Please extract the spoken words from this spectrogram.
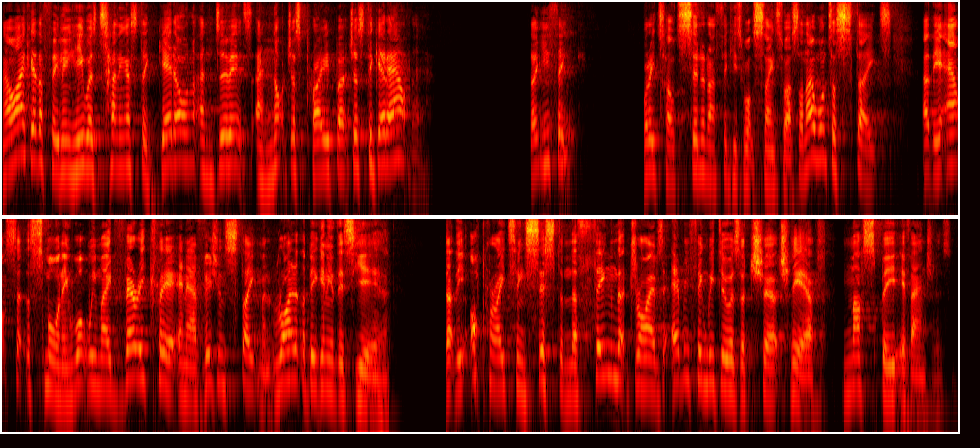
Now, I get a feeling he was telling us to get on and do it and not just pray, but just to get out there. Don't you think? What he told Synod, I think, is what's saying to us. And I want to state at the outset this morning what we made very clear in our vision statement right at the beginning of this year that the operating system, the thing that drives everything we do as a church here, must be evangelism.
